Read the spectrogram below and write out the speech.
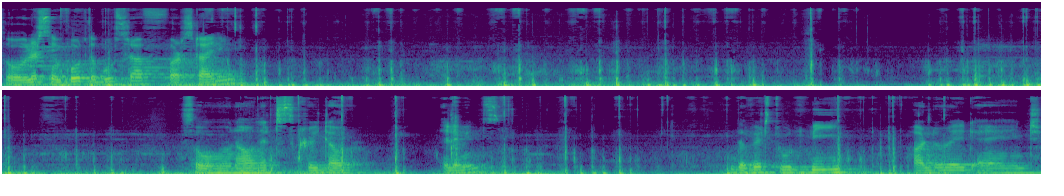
so let's import the bootstrap for styling. So now let's create our elements. The width would be 100 and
